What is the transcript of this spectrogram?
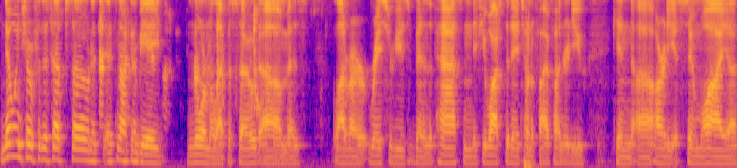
No intro for this episode. It's it's not going to be a normal episode, um, as a lot of our race reviews have been in the past. And if you watch the Daytona 500, you can uh, already assume why. Uh,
